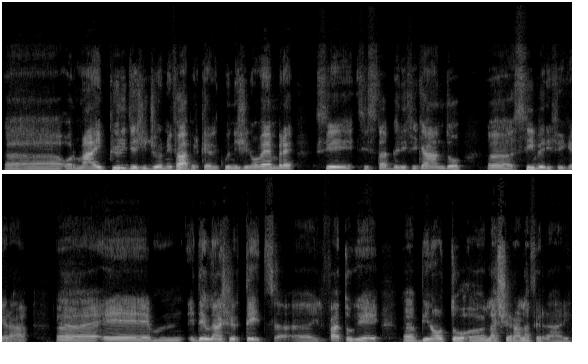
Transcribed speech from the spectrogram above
uh, ormai più di dieci giorni fa, perché il 15 novembre si, si sta verificando, uh, si verificherà eh, mm, ed è una certezza eh, il fatto che eh, Binotto eh, lascerà la Ferrari.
